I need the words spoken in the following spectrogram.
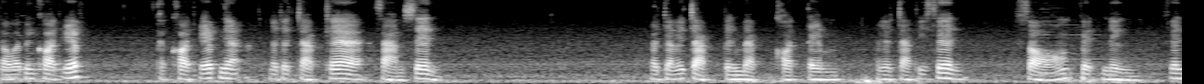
ต่อไปเป็นคอร์ด F แต่คอร์ด F เนี่ย เราจะจับแค่ 3 เส้น เราจะไม่จับเป็นแบบคอร์ดเต็ม เราจะจับที่เส้น 2 เฟส1เส้น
